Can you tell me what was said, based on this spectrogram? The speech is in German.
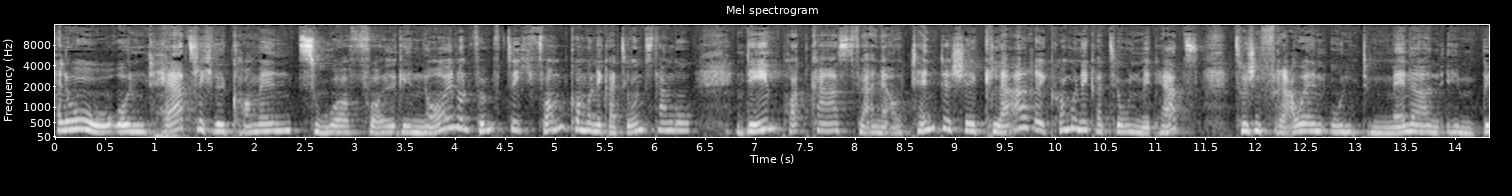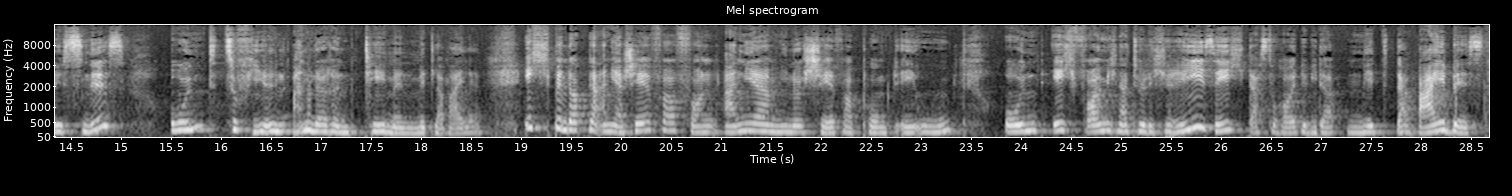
Hallo und herzlich willkommen zur Folge 59 vom Kommunikationstango, dem Podcast für eine authentische, klare Kommunikation mit Herz zwischen Frauen und Männern im Business und zu vielen anderen Themen mittlerweile. Ich bin Dr. Anja Schäfer von anja-schäfer.eu und ich freue mich natürlich riesig, dass du heute wieder mit dabei bist.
